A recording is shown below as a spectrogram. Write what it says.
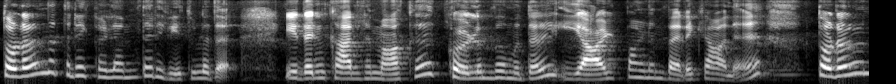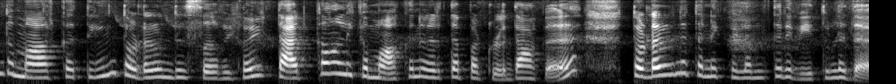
தொடர்ந்து திணைக்களம் தெரிவித்துள்ளது. இதன் காரணமாக கொழும்பு முதல் யாழ்ப்பாணம் வரையான தொடர்ந்து மார்க்கத்தின் தொடர்ந்து சேவைகள் தற்காலிகமாக நிறுத்தப்பட்டுள்ளதாக தொடர்ந்து திணைக்களம் தெரிவித்துள்ளது.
